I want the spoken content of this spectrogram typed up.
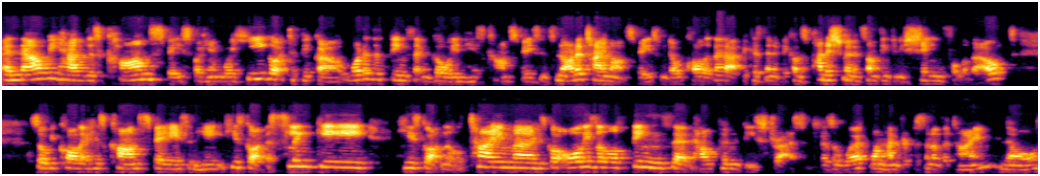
And now we have this calm space for him where he got to pick out what are the things that go in his calm space. It's not a timeout space. We don't call it that because then it becomes punishment and something to be shameful about. So we call it his calm space. And he, he's got a slinky, he's got little timer. He's got all these little things that help him de-stress. It doesn't work 100% of the time. No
